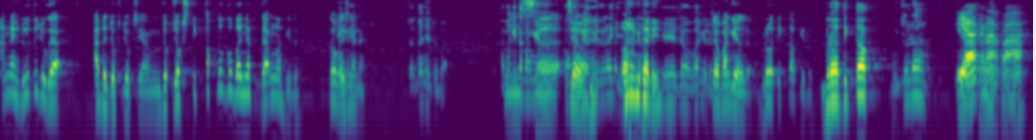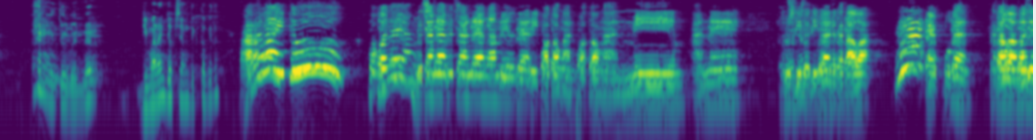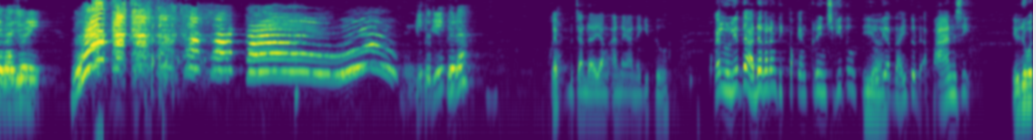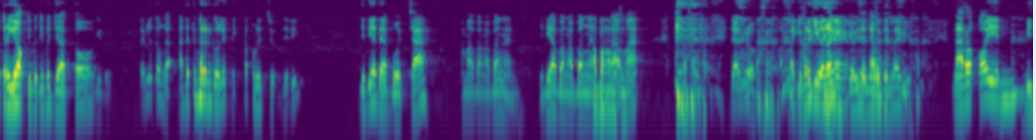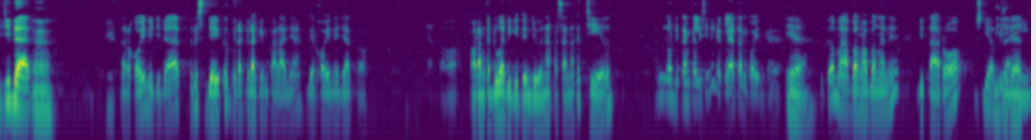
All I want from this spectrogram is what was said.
aneh. Dulu tuh juga ada jokes-jokes yang jokes-jokes TikTok tuh gue banyak gak ngeh gitu. Tau Kayak gak sih? gimana? Contohnya coba. Apa kita Bisa. panggil orang Siapa? yang gitu lagi? Orang tadi. Iya, iya, coba panggil. Coba panggil, bro TikTok gitu. Bro TikTok. Muncul dong. Ya kenapa? Kan muncul bener. Gimana jokes yang TikTok itu? Parah lah itu. Pokoknya yang bercanda-bercanda ngambil dari potongan-potongan meme aneh. Terus tiba-tiba ada ketawa. Eh bukan, ketawa bajai bajuri. Gitu-gitu dah. Pokoknya bercanda yang aneh-aneh gitu. Pokoknya lu lihat dah ada kadang TikTok yang cringe gitu. Iya. Lu lihat nah itu dah, apaan sih? Tiba-tiba teriak, tiba-tiba jatuh gitu. Tapi lu tau gak, ada kemarin gue liat TikTok lucu. Jadi jadi ada bocah sama abang-abangan. Jadi abang-abangan Abang pertama. Jangan bro, orang lagi pergi orangnya, gak bisa nyautin lagi. Naruh koin di jidat. Eh. Naruh koin di jidat, terus dia itu gerak-gerakin palanya biar koinnya jatuh. Jatuh. Orang kedua digituin juga. Nah pas anak kecil, kan kalau ditempel di sini gak kelihatan koin kan. Iya. Itu sama abang-abangannya ditaruh terus diambil Di jidat. lagi.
